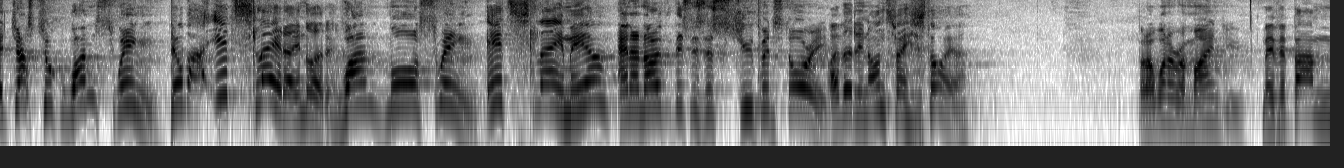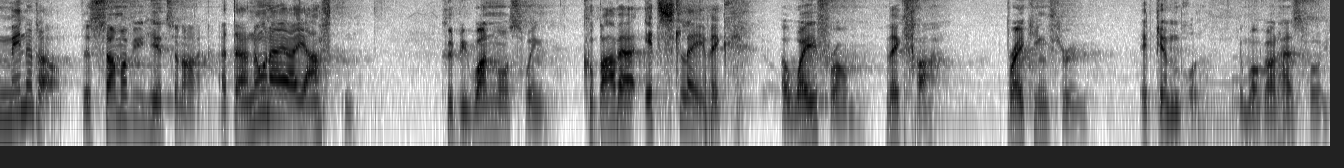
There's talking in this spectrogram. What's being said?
It just took one swing. Det var bare et slag, der ændrede det. One more swing. Et slag mere. And I know that this is a stupid story, Og jeg ved, det er en åndssvag historie. But I want to remind you Men jeg vil bare minde dig om, that some of you here tonight at der er nogle af jer i aften, could be one more swing kunne bare være et slag væk, away from væk fra breaking through et gennembrud in what God has for you.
